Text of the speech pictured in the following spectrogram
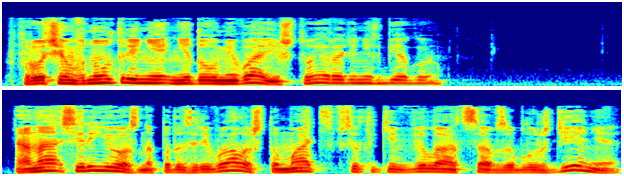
впрочем, внутренне недоумевая, и что я ради них бегаю. Она серьезно подозревала, что мать все-таки ввела отца в заблуждение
